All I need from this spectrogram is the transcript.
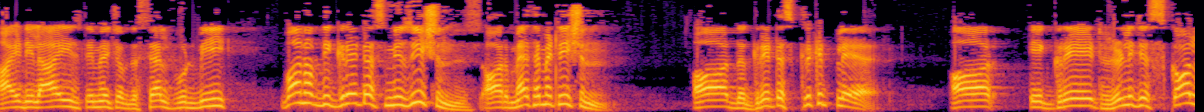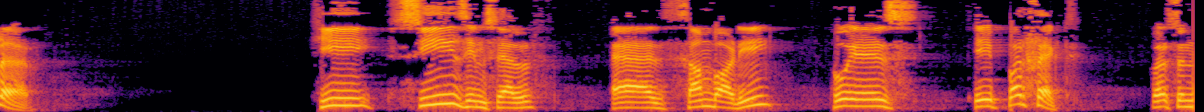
idealized image of the self would be one of the greatest musicians or mathematician or the greatest cricket player or a great religious scholar says himself as somebody who is a perfect person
